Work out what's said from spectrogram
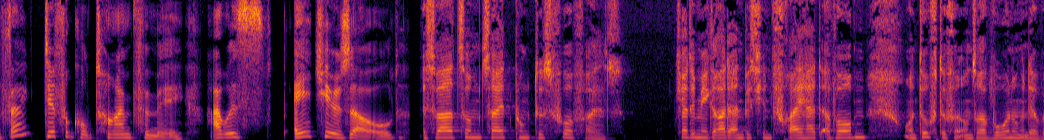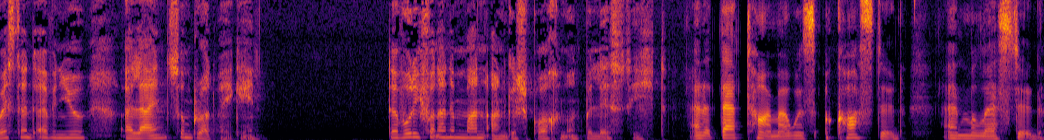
Very difficult time for me. I was eight years old. Es war zum Zeitpunkt des Vorfalls. Ich hatte mir gerade ein bisschen Freiheit erworben und durfte von unserer Wohnung in der West End Avenue allein zum Broadway gehen. Da wurde ich von einem Mann angesprochen und belästigt. And at that time I was accosted and molested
